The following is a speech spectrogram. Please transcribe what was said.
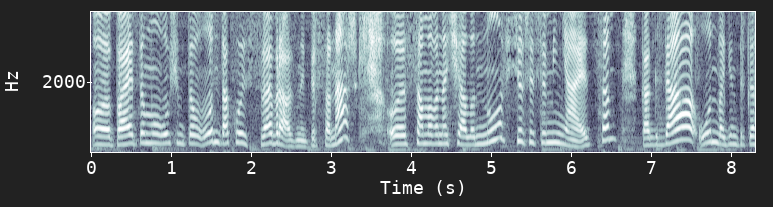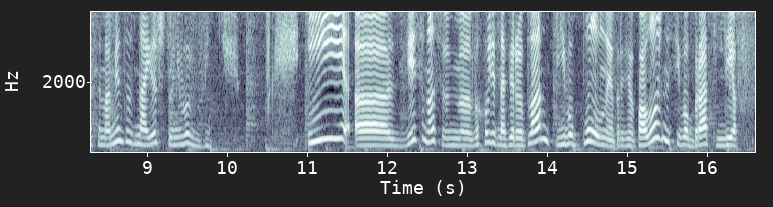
э, поэтому, в общем-то, он такой своеобразный персонаж э, с самого начала, но все-все-все меняется, когда он в один прекрасный момент узнает, что у него ВИЧ. И э, здесь у нас выходит на первый план его полная противоположность, его брат Лев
